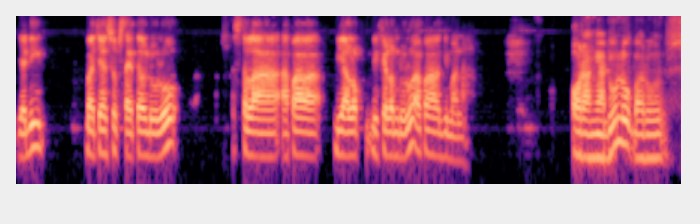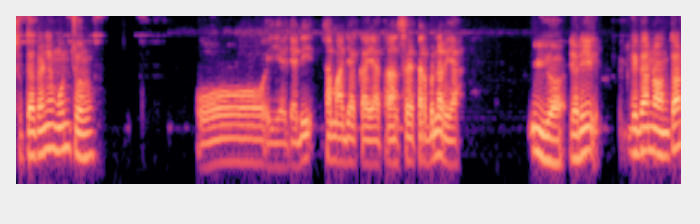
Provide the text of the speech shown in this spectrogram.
jadi bacain subtitle dulu setelah apa dialog di film dulu apa gimana? Orangnya dulu baru subtitlenya muncul. Oh, iya. Jadi sama aja kayak translator bener ya. Iya, jadi kita nonton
